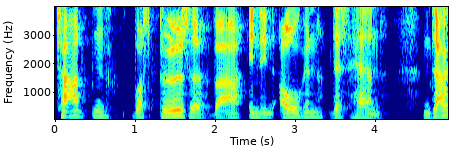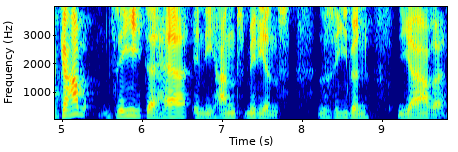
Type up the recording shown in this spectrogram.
taten, was böse war in den Augen des Herrn. Da gab sie der Herr in die Hand Midians sieben Jahre.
